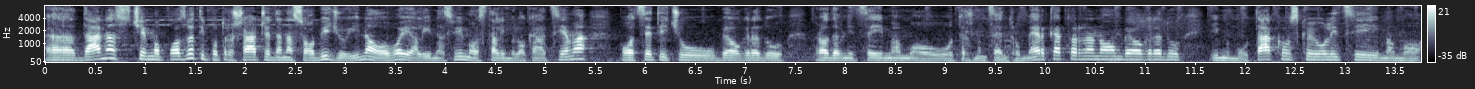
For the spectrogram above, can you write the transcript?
E, danas ćemo pozvati potrošače da nas obiđu i na ovoj, ali i na svim ostalim lokacijama. Podsjetit ću u Beogradu prodavnice imamo u tržnom centru Merkator na Novom Beogradu, imamo u Takovskoj ulici, imamo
